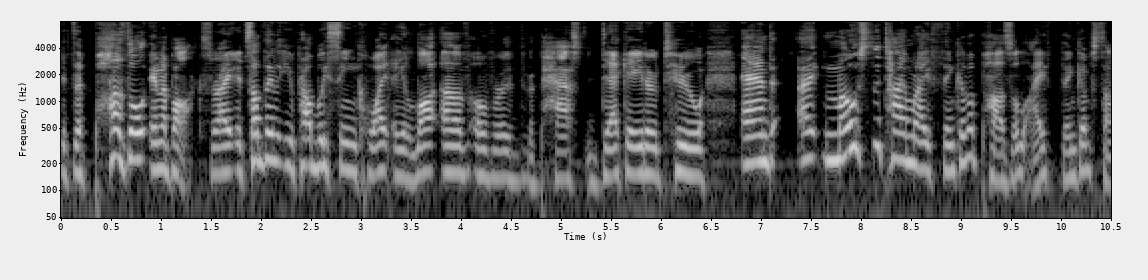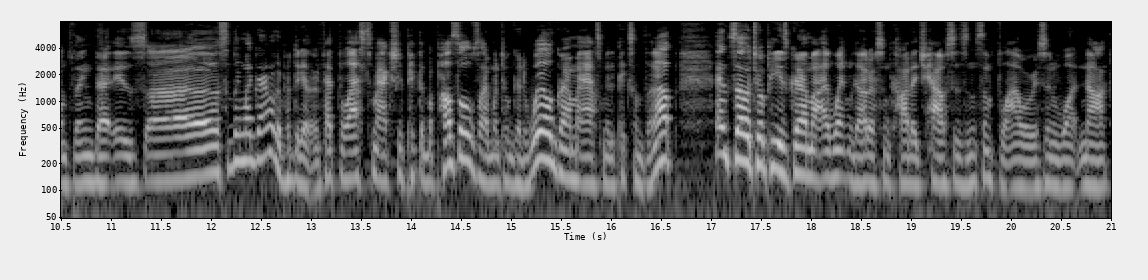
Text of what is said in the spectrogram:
it's a puzzle in a box, right? It's something that you've probably seen quite a lot of over the past decade or two. And I, most of the time when I think of a puzzle, I think of something that is uh, something my grandmother put together. In fact, the last time I actually picked up a puzzle was I went to a Goodwill. Grandma asked me to pick something up. And so to appease grandma, I went and got her some cottage houses and some flowers and whatnot.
